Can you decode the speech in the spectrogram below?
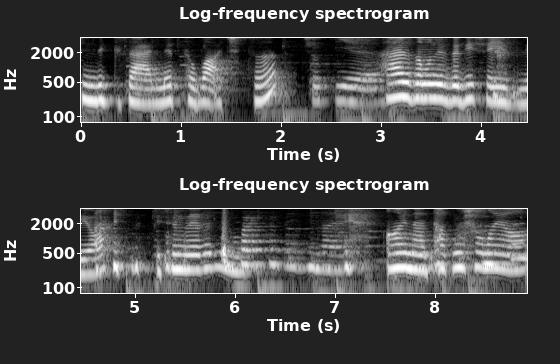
Şimdi güzel laptopu açtı. Çok iyi. Her zaman izlediği şeyi izliyor. İsim verelim mi? Farklı bilgiler. Aynen takmış ona ya.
